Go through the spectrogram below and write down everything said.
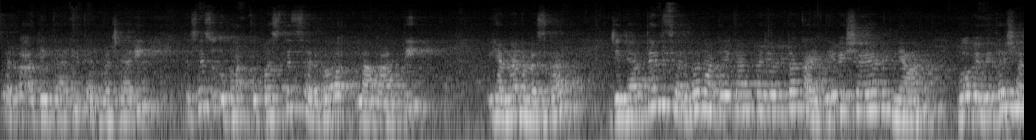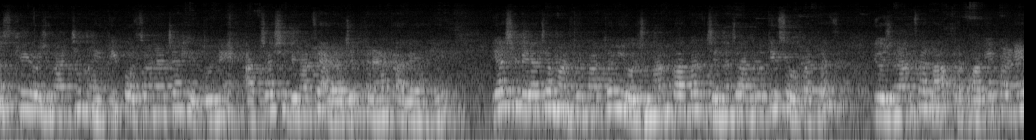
सर्व अधिकारी कर्मचारी तसेच उभा उपस्थित सर्व लाभार्थी यांना नमस्कार. जिल्ह्यातील सर्व नागरिकांपर्यंत कायदेविषयक ज्ञान व विविध शासकीय योजनांची माहिती पोहोचवण्याच्या हेतूने आजच्या शिबिराचे आयोजन करण्यात आले आहे. या शिबिराच्या माध्यमातून योजनांबाबत जनजागृती सोबतच योजनांचा लाभ प्रभावीपणे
